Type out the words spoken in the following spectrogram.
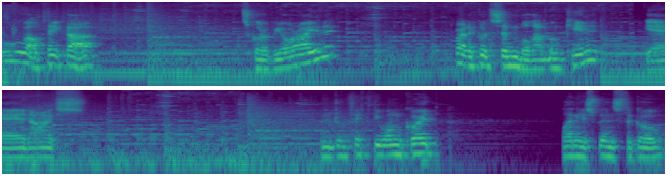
Ooh, I'll take that. It's got to be alright, isn't it? Quite a good symbol, that monkey, in it? Yeah, nice. 151 quid. Plenty of spins to go.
